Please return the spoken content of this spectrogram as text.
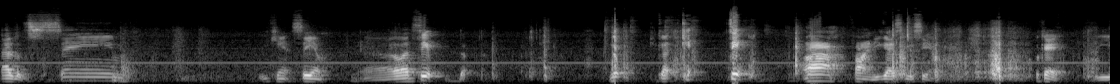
out of the same. You can't see them. Uh, let's see them. Nope, you got can't see them. Ah, fine, you guys can see them. Okay, the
